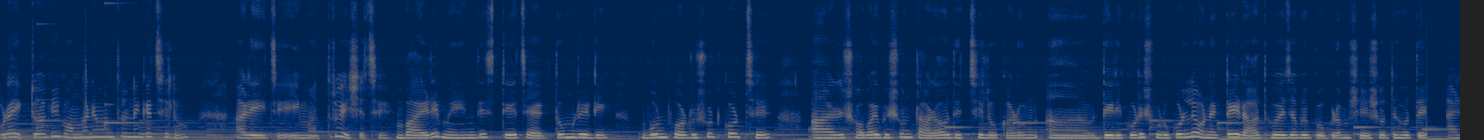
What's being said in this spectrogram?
ওরা একটু আগে গঙ্গা নিমন্ত্রণে গেছিল আর এই যে এই মাত্র এসেছে। বাইরে মেহেন্দি স্টেজ একদম রেডি বোন ফটোশ্যুট করছে। আর সবাই ভীষণ তাড়াও দিচ্ছিল। কারণ দেরি করে শুরু করলে অনেকটাই রাত হয়ে যাবে প্রোগ্রাম শেষ হতে হতে। আর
